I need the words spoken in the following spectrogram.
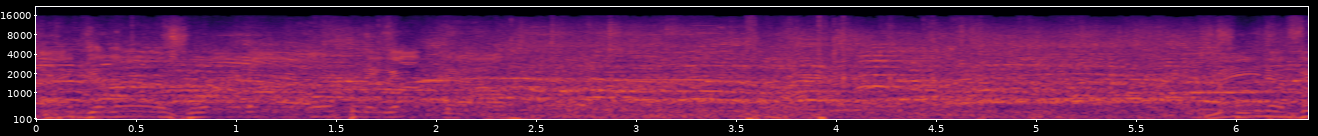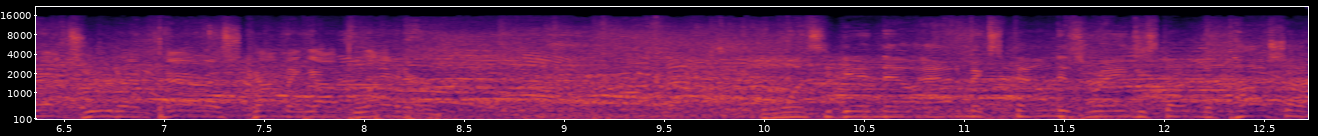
Aguilera's right eye opening up now. Main event, Judah Paris coming up later. And once again, now Adamek's found his range. He's starting to pot shot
